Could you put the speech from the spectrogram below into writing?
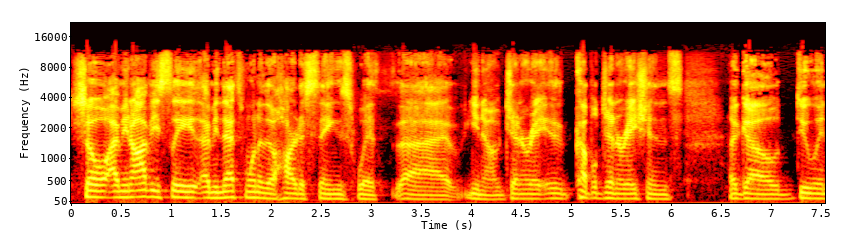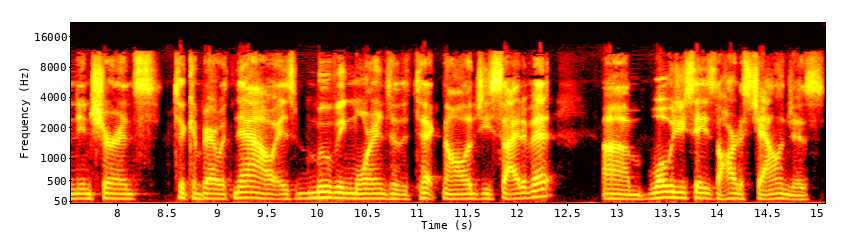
So I mean, obviously, I mean that's one of the hardest things with uh, you know generate a couple generations ago doing insurance to compare with now is moving more into the technology side of it. Um, what would you say is the hardest challenges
